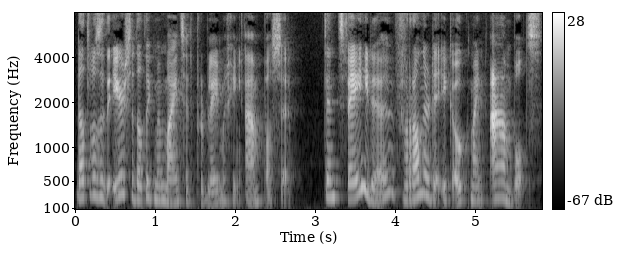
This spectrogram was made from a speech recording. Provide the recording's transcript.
dat was het eerste dat ik mijn mindset-problemen ging aanpassen. Ten tweede veranderde ik ook mijn aanbod.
